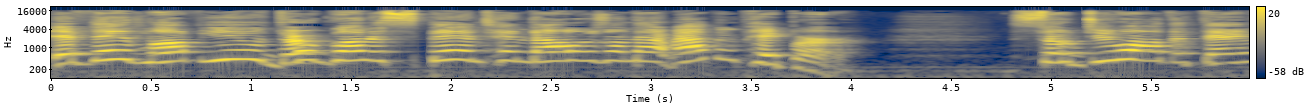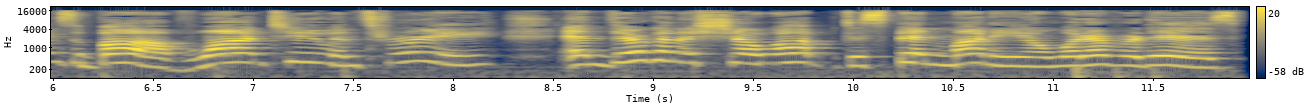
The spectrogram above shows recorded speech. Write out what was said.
If they love you, they're going to spend $10 on that wrapping paper. So do all the things above one, two, and three, and they're going to show up to spend money on whatever it is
